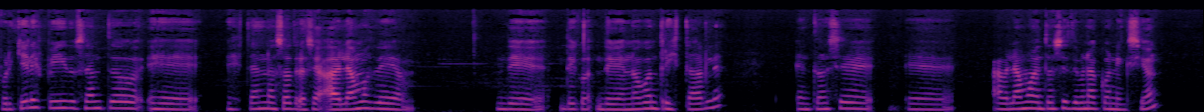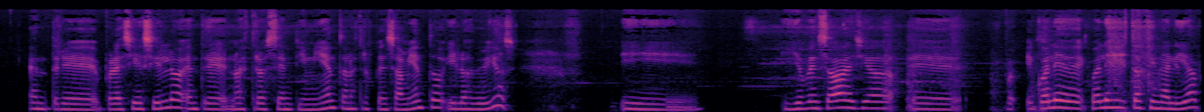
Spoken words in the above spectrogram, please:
¿por qué el Espíritu Santo eh, está en nosotros? O sea, hablamos de, de, de, no contristarle, entonces eh, hablamos entonces de una conexión entre, por así decirlo, entre nuestros sentimientos, nuestros pensamientos y los de Dios. Y, yo pensaba, decía, eh, ¿cuál, es, ¿cuál es esta finalidad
